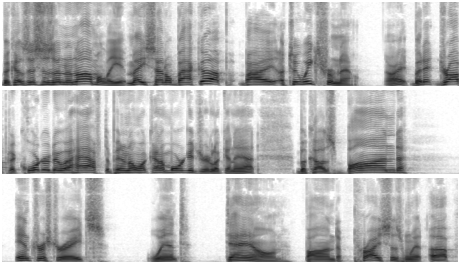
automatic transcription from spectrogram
because this is an anomaly. It may settle back up by uh, two weeks from now. All right. But it dropped a quarter to a half, depending on what kind of mortgage you're looking at, because bond interest rates went down. Bond prices went up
